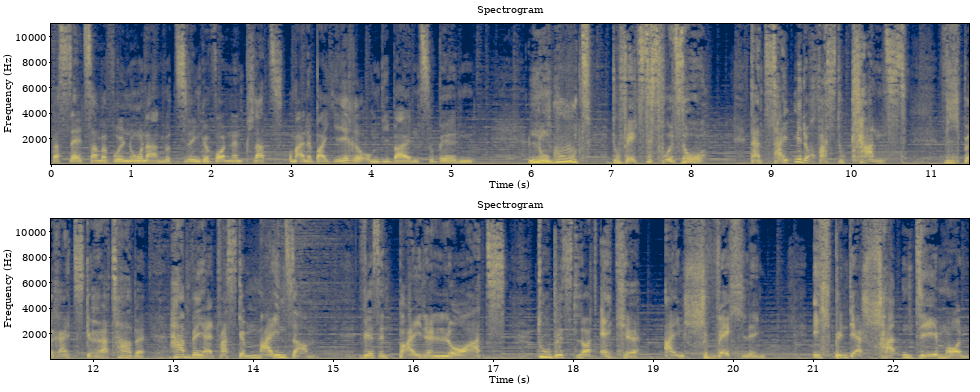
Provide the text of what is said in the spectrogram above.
Das seltsame Vulnona nutzte den gewonnenen Platz, um eine Barriere um die beiden zu bilden. Nun gut, du willst es wohl so. Dann zeig mir doch, was du kannst. Wie ich bereits gehört habe, haben wir ja etwas gemeinsam. Wir sind beide Lords. Du bist Lord Ecke, ein Schwächling. Ich bin der Schattendämon,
